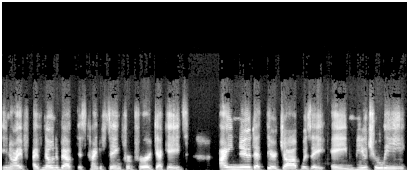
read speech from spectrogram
you know I've I've known about this kind of thing for for decades. I knew that their job was a a mutually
